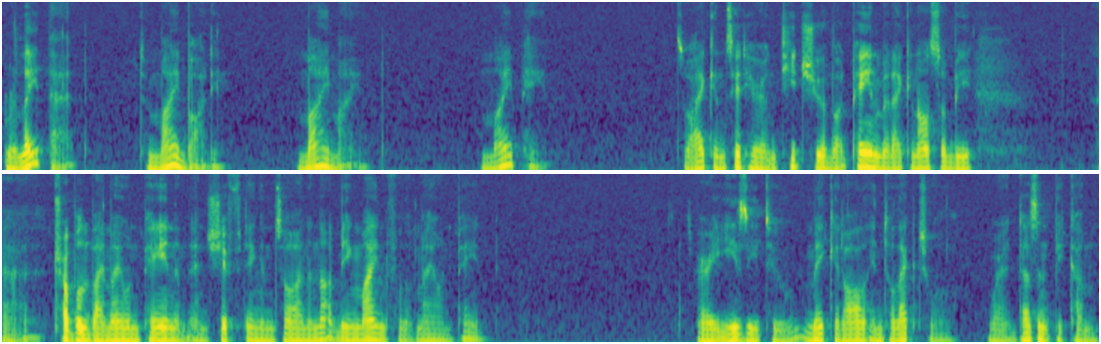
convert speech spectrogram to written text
relate that to my body, my mind, my pain. So I can sit here and teach you about pain, but I can also be uh, troubled by my own pain and, and shifting and so on, and not being mindful of my own pain. It's very easy to make it all intellectual, where it doesn't become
